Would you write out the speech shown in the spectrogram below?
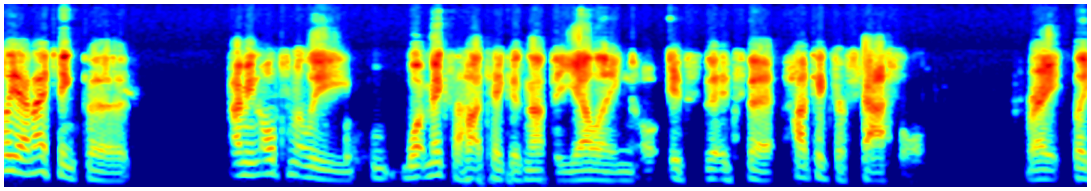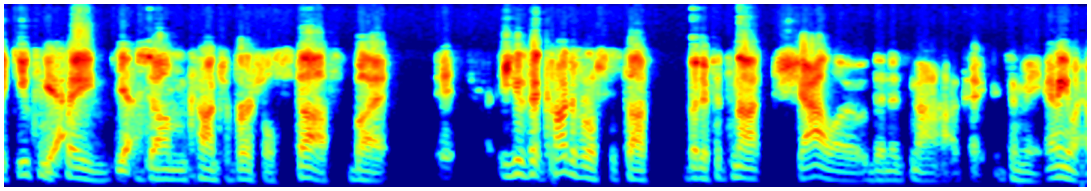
Well, yeah, and I think the, I mean, ultimately, what makes a hot take is not the yelling; it's the, it's the hot takes are facile, right? Like you can yeah. say yes. dumb, controversial stuff, but it, you can say controversial stuff, but if it's not shallow, then it's not a hot take to me. Anyway,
